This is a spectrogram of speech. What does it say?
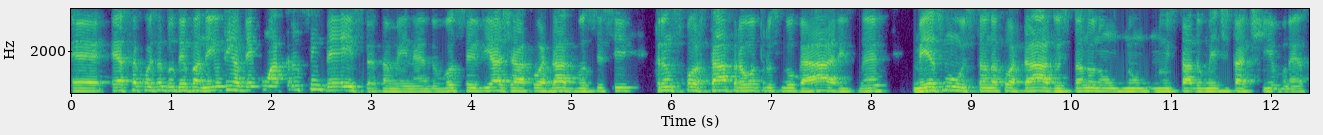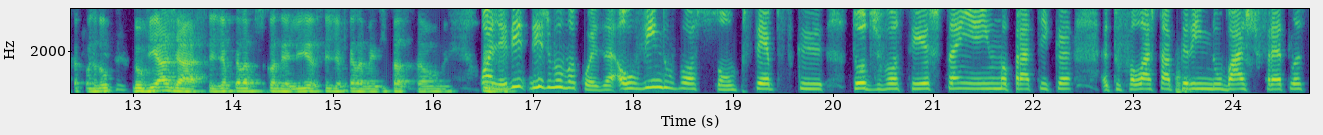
é, essa coisa do devaneio tem a ver com a transcendência também, né? Do você viajar acordado, você se transportar para outros lugares, né? Mesmo estando acordado, estando num, num, num, estado meditativo, né? Essa coisa do, do, viajar, seja pela psicodelia, seja pela meditação. Né? Olha, diz-me uma coisa, ouvindo o vosso som, percebe-se que todos vocês têm uma prática, tu falaste há bocadinho no baixo fretless,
